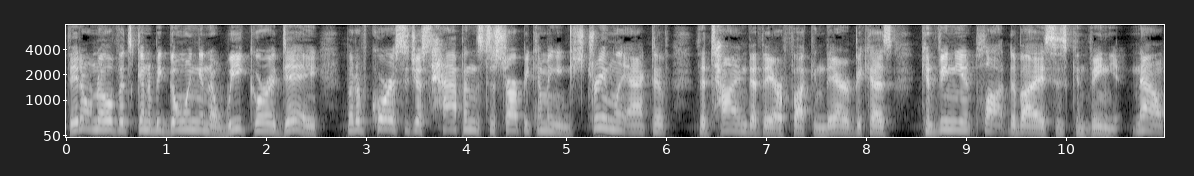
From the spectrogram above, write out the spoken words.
They don't know if it's going to be going in a week or a day. But of course, it just happens to start becoming extremely active the time that they are fucking there because convenient plot device is convenient. Now,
